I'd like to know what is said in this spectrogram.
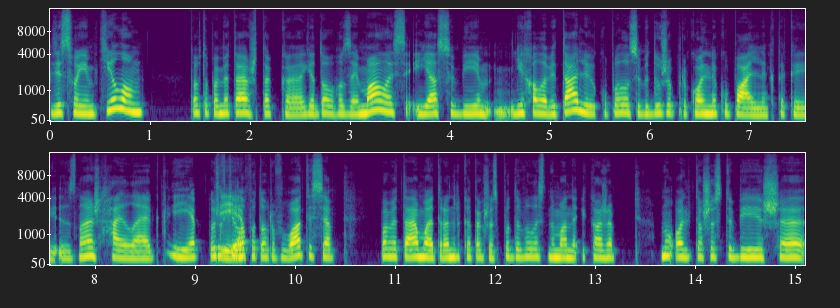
зі своїм тілом. Тобто, пам'ятаю, що так е, я довго займалася, і я собі їхала в Італію, купила собі дуже прикольний купальник, такий, знаєш, хай-лег. І я дуже хотіла фотографуватися. Пам'ятаю, моя тренерка так щось подивилась на мене і каже: Ну, Оль, то щось тобі ще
